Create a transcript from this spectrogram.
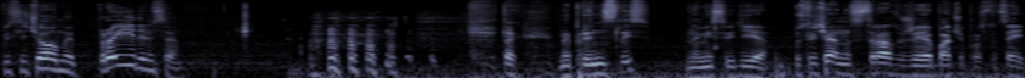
після чого ми проїдемося. Так, ми принеслись на місце водія. Зустрічаю нас сразу же, я бачу просто цей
